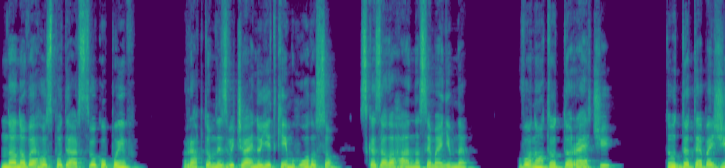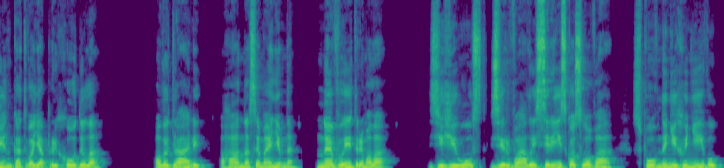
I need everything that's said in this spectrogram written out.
На нове господарство купив, раптом незвичайно їдким голосом сказала Ганна Семенівна. Воно тут до речі, тут до тебе жінка твоя приходила. Але далі Ганна Семенівна не витримала. З її уст зірвались різко слова, сповнені гніву,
